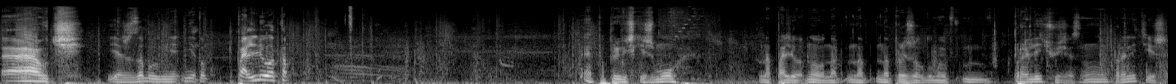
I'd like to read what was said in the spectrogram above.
Ауч! Я же забыл, у меня нету полета. Я по привычке жму на полет, ну, на, на, на прыжок. Думаю, пролечу сейчас Ну, пролетишь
